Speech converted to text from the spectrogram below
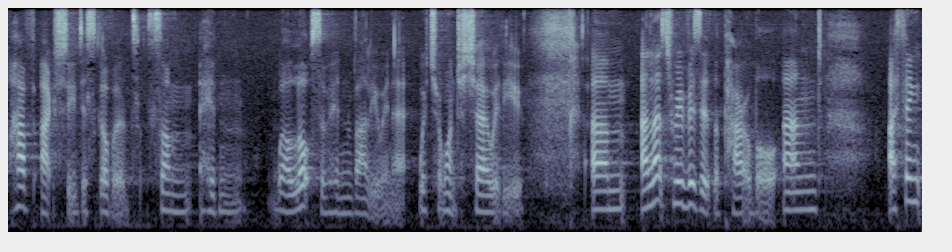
have actually discovered some hidden well, lots of hidden value in it, which I want to share with you. Um, and let's revisit the parable. And I think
